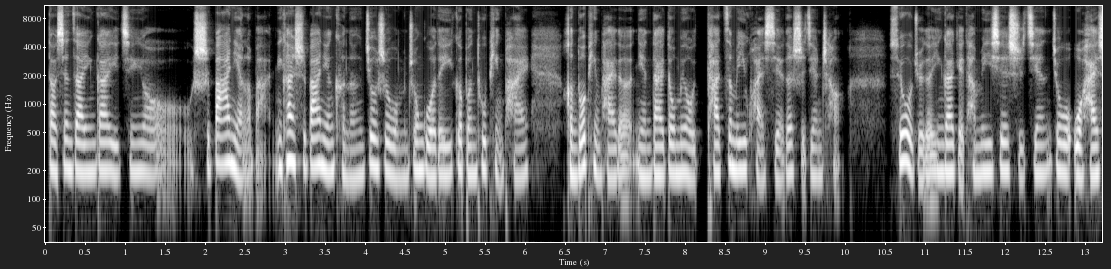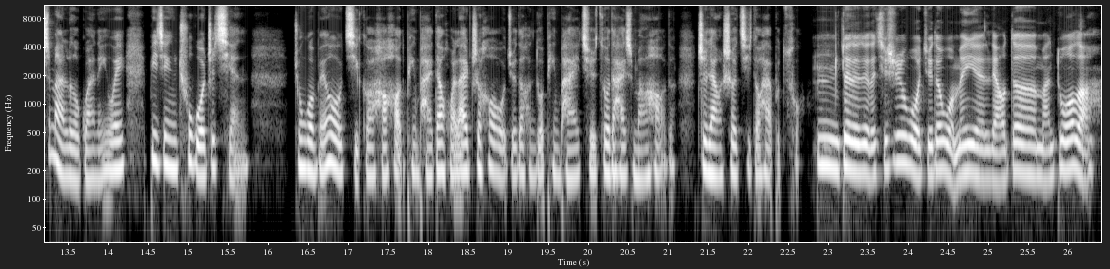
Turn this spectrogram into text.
到现在应该已经有十八年了吧？你看十八年，可能就是我们中国的一个本土品牌，很多品牌的年代都没有它这么一款鞋的时间长。所以我觉得应该给他们一些时间。就我还是蛮乐观的，因为毕竟出国之前。中国没有几个好好的品牌，但回来之后，我觉得很多品牌其实做的还是蛮好的，质量设计都还不错。嗯，对的对的，其实我觉得我们也聊的蛮多了。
